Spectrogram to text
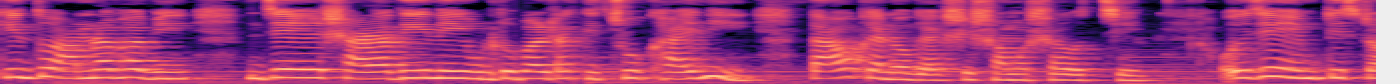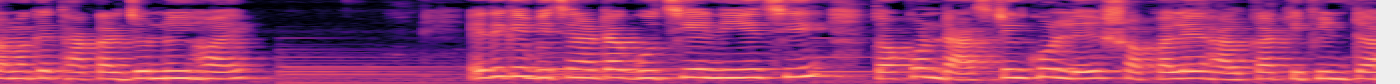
কিন্তু আমরা ভাবি যে সারাদিন এই উল্টোপাল্টা কিছু খাইনি, তাও কেন গ্যাসের সমস্যা হচ্ছে? ওই যে এমটি স্টমাকে থাকার জন্যই হয়। এদিকে বিছানাটা গুছিয়ে নিয়েছি। তখন ডাস্টিং করলে সকালে হালকা টিফিনটা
